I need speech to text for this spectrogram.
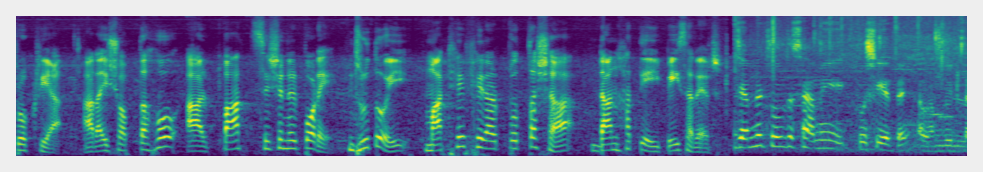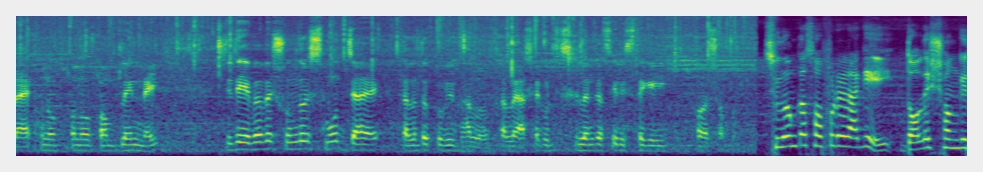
প্রক্রিয়া। আড়াই সপ্তাহ আর পাঁচ সেশনের পরে দ্রুতই মাঠে ফেরার প্রত্যাশা ডানহাতি এই পেসারের যেমনি চলতেছে আমি খুশি এতে আলহামদুলিল্লাহ এখনও কোনো কমপ্লেন নেই। যদি এভাবে সুন্দর স্মুথ যায়, তাহলে তো খুবই ভালো। তাহলে আশা করছি শ্রীলঙ্কা সিরিজ থেকেই হওয়া সম্ভব। শ্রীলঙ্কা সফরের আগেই দলের সঙ্গে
